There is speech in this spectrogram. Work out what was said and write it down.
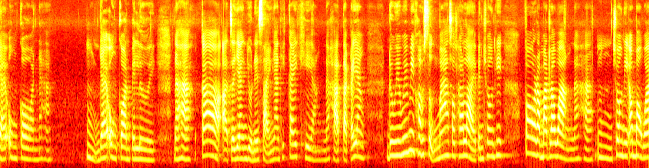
ย้ายองค์กรนะคะย้ายองค์กรไปเลยนะคะ ก็อาจจะยังอยู่ในสายงานที่ใกล้เคียงนะคะ แต่ก็ยังดูยังไม่มีความสุขมากสักเท่าไหร่เป็นช่วงที่ เฝ้าระมัดระวังนะคะช่วงนี้เอามองว่า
